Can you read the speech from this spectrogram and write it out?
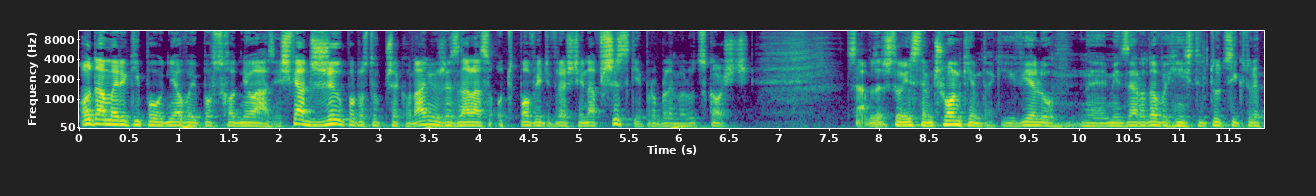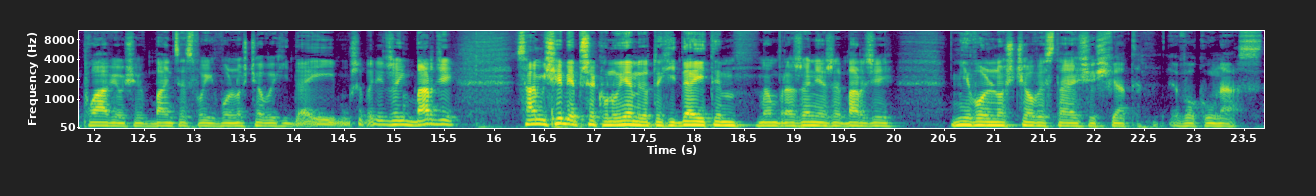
Od Ameryki Południowej po wschodnią Azję. Świat żył po prostu w przekonaniu, że znalazł odpowiedź wreszcie na wszystkie problemy ludzkości. Sam zresztą jestem członkiem takich wielu e, międzynarodowych instytucji, które pławią się w bańce swoich wolnościowych idei i muszę powiedzieć, że im bardziej sami siebie przekonujemy do tych idei, tym mam wrażenie, że bardziej niewolnościowy staje się świat wokół nas.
